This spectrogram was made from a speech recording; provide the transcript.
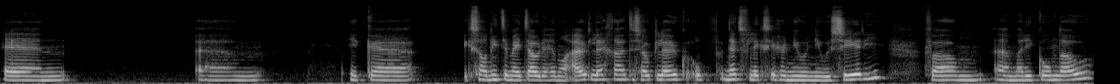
En um, ik, uh, ik zal niet de methode helemaal uitleggen. Het is ook leuk. Op Netflix is er nu een nieuwe serie van uh, Marie Kondo.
